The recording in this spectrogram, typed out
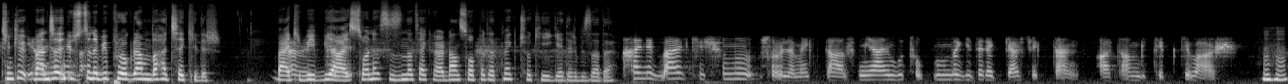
Çünkü yani bence hani üstüne ben... bir program daha çekilir. Belki evet, bir, bir ay sonra sizinle tekrardan sohbet etmek çok iyi gelir bize de. Hani belki şunu söylemek lazım. Yani bu toplumda giderek gerçekten artan bir tepki var. Hı hı.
